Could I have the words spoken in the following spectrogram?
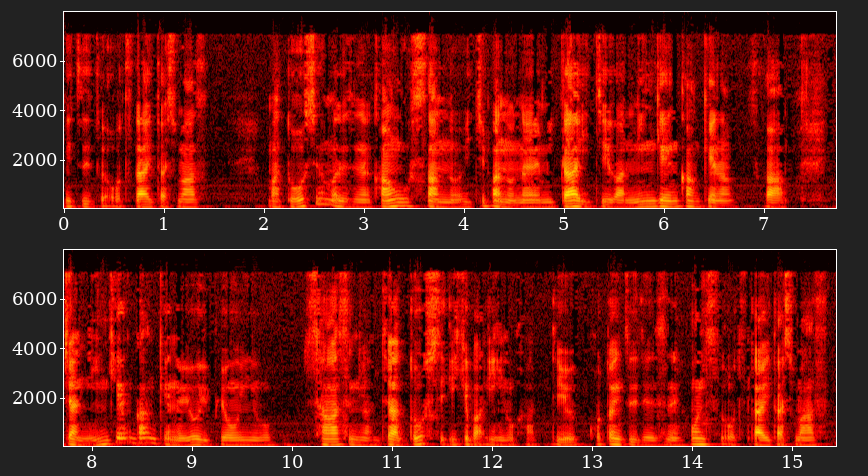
についてお伝えいたします。まあ、どうしてもですね、看護師さんの一番の悩み第一位が人間関係なんですが、じゃあ人間関係の良い病院を探すには、じゃあどうしていけばいいのかっていうことについてですね、本日お伝えいたします。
